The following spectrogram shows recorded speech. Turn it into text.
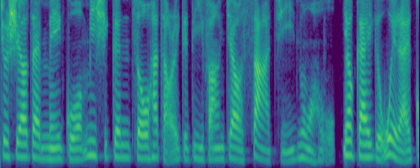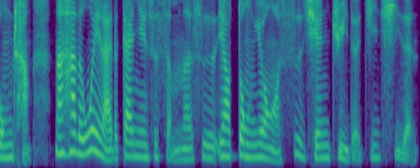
就是要在美国密西根州，他找了一个地方叫萨吉诺湖，要盖一个未来工厂。那它的未来的概念是什么呢？是要动用四千具的机器人。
